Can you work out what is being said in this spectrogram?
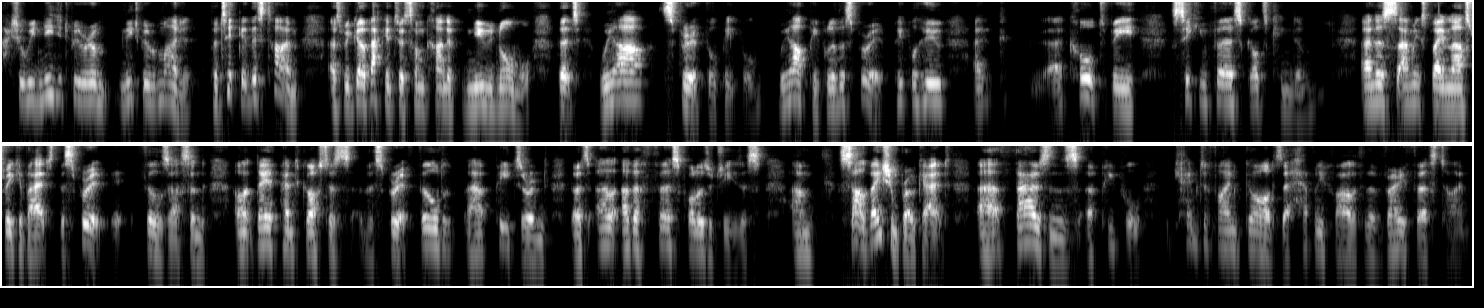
actually we needed to be, rem- need to be reminded, particularly this time, as we go back into some kind of new normal, that we are spirit-filled people. We are people of the Spirit, people who are called to be seeking first God's kingdom, and as Sam explained last week about the Spirit fills us, and on the day of Pentecost, as the Spirit filled uh, Peter and those other first followers of Jesus, um, salvation broke out. Uh, thousands of people came to find God as their Heavenly Father for the very first time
